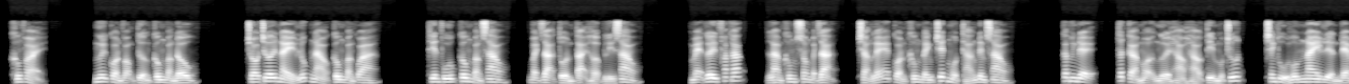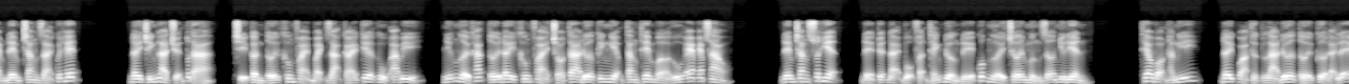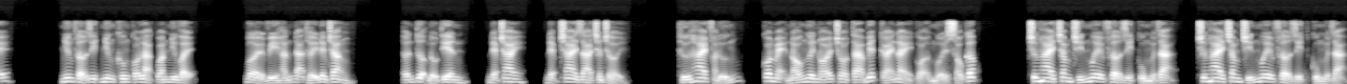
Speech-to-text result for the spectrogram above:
Không phải. Ngươi còn vọng tưởng công bằng đâu? Trò chơi này lúc nào công bằng qua? Thiên phú công bằng sao? Bạch dạ tồn tại hợp lý sao? Mẹ gây phát khắc, làm không xong bạch dạ chẳng lẽ còn không đánh chết một tháng đêm sao? Các minh đệ, tất cả mọi người hảo hảo tìm một chút, tranh thủ hôm nay liền đem đêm trăng giải quyết hết. Đây chính là chuyện tốt ta, chỉ cần tới không phải bạch dạ cái kia gụ abi những người khác tới đây không phải cho ta đưa kinh nghiệm tăng thêm bờ uff sao? Đêm trăng xuất hiện, để tuyệt đại bộ phận thánh đường đế quốc người chơi mừng rỡ như điên. Theo bọn hắn nghĩ, đây quả thực là đưa tới cửa đại lễ nhưng thợ dịt nhưng không có lạc quan như vậy, bởi vì hắn đã thấy đêm trăng. Ấn tượng đầu tiên, đẹp trai đẹp trai ra chân trời. Thứ hai phản ứng, con mẹ nó ngươi nói cho ta biết cái này gọi mười sáu cấp. Chương hai trăm chín mươi phở dịt cùng nguyệt dạ chương hai trăm chín mươi phở dịt cùng nguyệt dạ.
